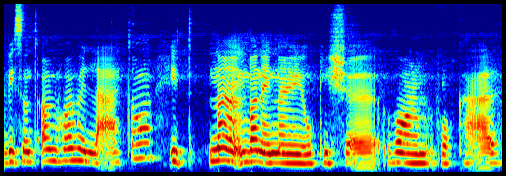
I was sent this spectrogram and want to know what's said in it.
viszont ahol, hogy látom, itt na, van egy nagyon jó kis warm vokál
